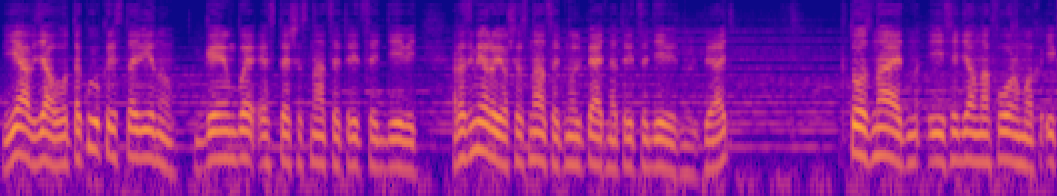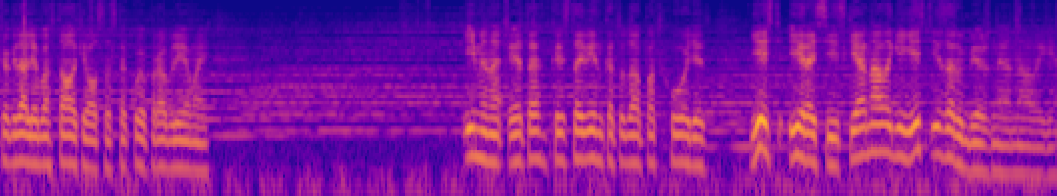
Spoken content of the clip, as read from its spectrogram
Я взял вот такую крестовину GMB ST1639. Размер ее 1605 на 3905. Кто знает и сидел на форумах и когда-либо сталкивался с такой проблемой, именно эта крестовинка туда подходит. Есть и российские аналоги, есть и зарубежные аналоги.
